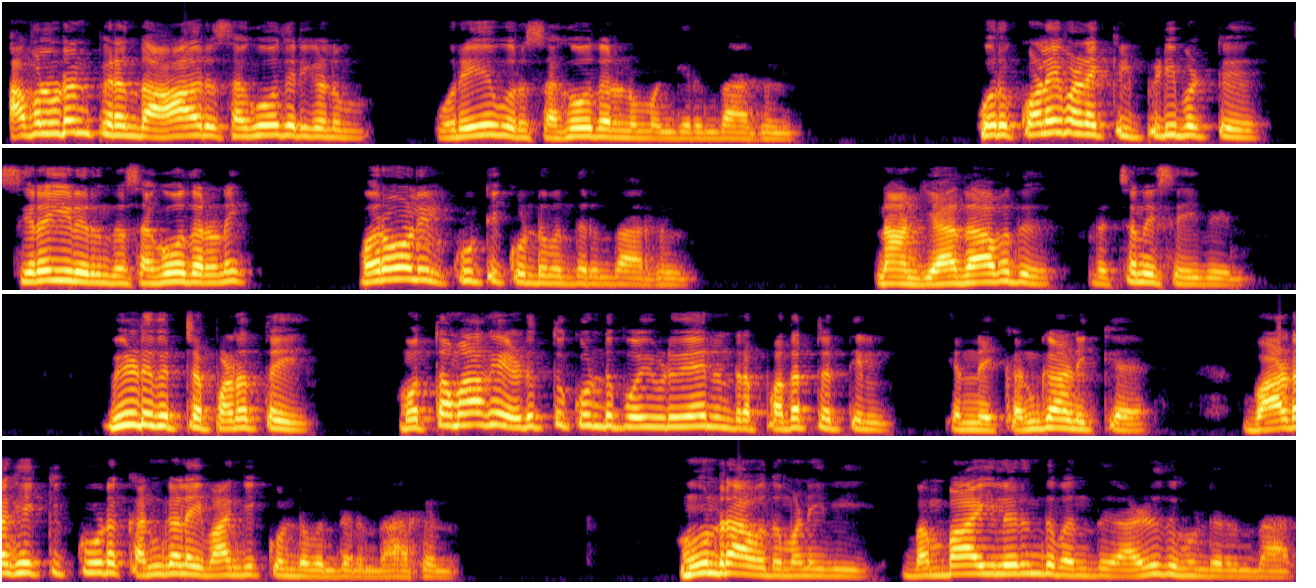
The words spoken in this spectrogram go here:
அவளுடன் பிறந்த ஆறு சகோதரிகளும் ஒரே ஒரு சகோதரனும் அங்கிருந்தார்கள். ஒரு கொலை வழக்கில் பிடிபட்டு சிறையில் இருந்த சகோதரனை பரோலில் கூட்டிக் கொண்டு வந்திருந்தார்கள். நான் ஏதாவது பிரச்சனை செய்வேன். வீடு விற்ற பணத்தை மொத்தமாக எடுத்துக்கொண்டு போய்விடுவேன் என்ற பதற்றத்தில் என்னை கண்காணிக்க வாடகைக்கு கூட கண்களை வாங்கி கொண்டு வந்திருந்தார்கள். மூன்றாவது மனைவி பம்பாயிலிருந்து வந்து அழுது கொண்டிருந்தாள்.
